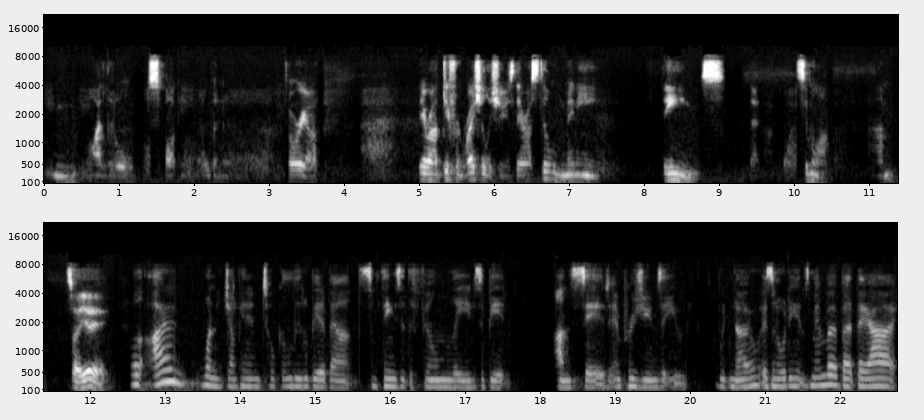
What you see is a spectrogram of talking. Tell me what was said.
in my little spot in Melbourne, Victoria, there are different racial issues. There are still many themes that are quite similar. Um, so yeah, Well, I want to jump in and talk a little bit about some things that the film leaves a bit unsaid and presumes that you would know as an audience member, but they are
